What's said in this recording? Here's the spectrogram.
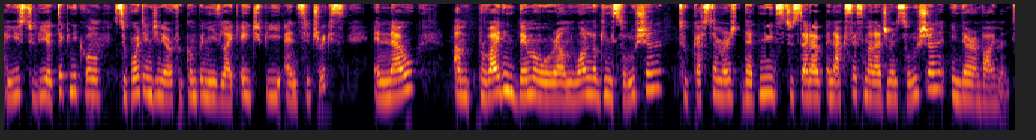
I used to be a technical support engineer for companies like HP and Citrix, and now I'm providing demo around OneLogin solution to customers that needs to set up an access management solution in their environment.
